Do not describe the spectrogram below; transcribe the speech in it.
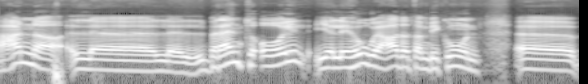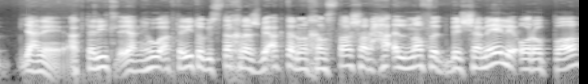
عندنا ال Brent oil يلي هو عادة بيكون آه، يعني أكتريت يعني هو أكتريته بيستخرج باكثر من 15 حقل نفط بشمال أوروبا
